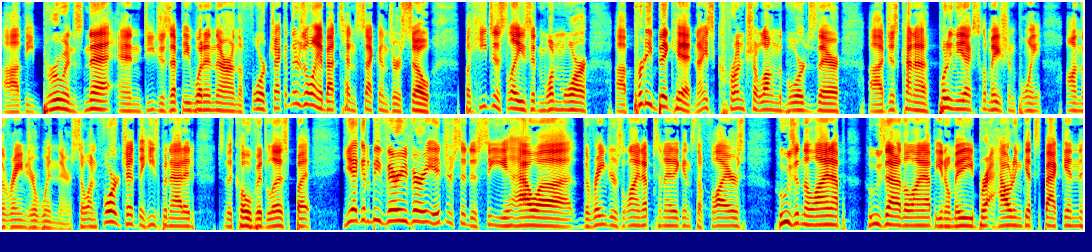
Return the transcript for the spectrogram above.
uh, the Bruins net, and DiGiuseppe went in there on the forecheck, and there's only about 10 seconds or so, but he just lays in one more uh, pretty big hit. Nice crunch along the boards there, uh, just kind of putting the exclamation point on the Ranger win there. So unfortunate that he's been added to the COVID list, but yeah, going to be very, very interested to see how uh, the Rangers line up tonight against the Flyers. Who's in the lineup? Who's out of the lineup? You know, maybe Brett Howden gets back in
